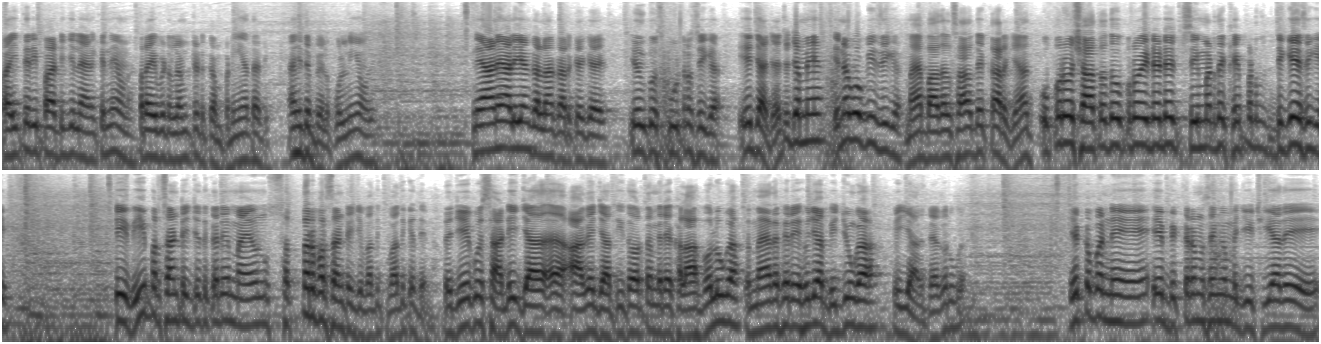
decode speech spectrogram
ਭਾਈ, ਤੇਰੀ ਪਾਰਟੀ 'ਚ ਲੈਣ ਕਿੰਨੇ ਆਉਣਾ ਪ੍ਰਾਈਵੇਟ ਲਿਮਟਿਡ ਕੰਪਨੀ ਆ ਤੁਹਾਡੀ। ਅਸੀਂ ਤਾਂ ਬਿਲਕੁਲ ਨਹੀਂ ਆਉਂਦੇ। ਨਿਆਣੇ ਵਾਲੀਆਂ ਗੱਲਾਂ ਕਰਕੇ ਗਏ। ਇਹਦੇ ਕੋਲ ਸਕੂਟਰ ਸੀਗਾ। ਇਹ ਜਹਾਜ਼ਾਂ 'ਚ ਜੰਮੇ ਆ। ਇਹਨਾਂ ਕੋਲ ਕੀ ਸੀਗਾ? ਮੈਂ ਬਾਦਲ ਸਾਹਿਬ ਦੇ ਘਰ ਗਿਆ। ਉੱਪਰੋਂ ਛੱਤ ਤੋਂ ਉੱਪਰੋਂ ਏਡੇ ਏਡੇ ਸੀਮੈਂਟ ਦੇ ਖੇਪੜ ਡਿੱਗੇ ਸੀਗੇ। ਇਹ 20% ਇੱਜ਼ਤ ਕਰੇ ਮੈਂ ਉਹਨੂੰ 70% ਇੱਜ਼ਤ ਵੱਧ ਵੱਧ ਕੇ ਦੇਣਾ। ਤੇ ਜੇ ਕੋਈ ਸਾਡੀ ਜਾ- ਅ, ਆ ਕੇ ਜਾਤੀ ਤੌਰ ਤੇ ਮੇਰੇ ਖਿਲਾਫ ਬੋਲੂਗਾ ਤੇ ਮੈਂ ਤਾਂ ਫਿਰ ਇਹੋ ਜਿਹਾ ਬੀਜੂਗਾ ਕਿ ਯਾਦ ਪਿਆ ਕਰੂਗਾ। ਇੱਕ ਬੰਨੇ ਇਹ ਵਿਕਰਮ ਸਿੰਘ ਮਜੀਠੀਆ ਦੇ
